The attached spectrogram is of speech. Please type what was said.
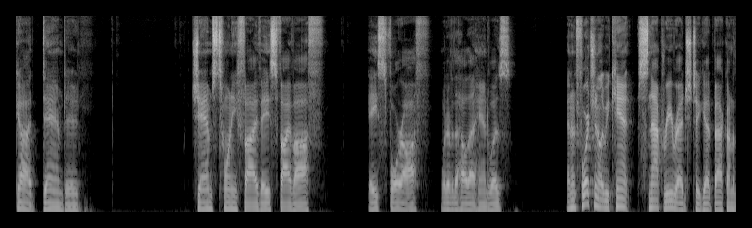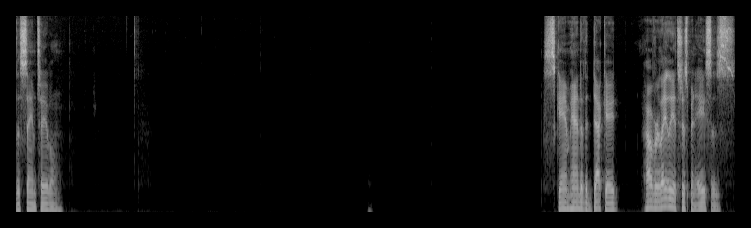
God damn, dude. Jams 25, ace 5 off, ace 4 off, whatever the hell that hand was. And unfortunately, we can't snap re-reg to get back onto the same table. Scam hand of the decade. However, lately it's just been aces.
